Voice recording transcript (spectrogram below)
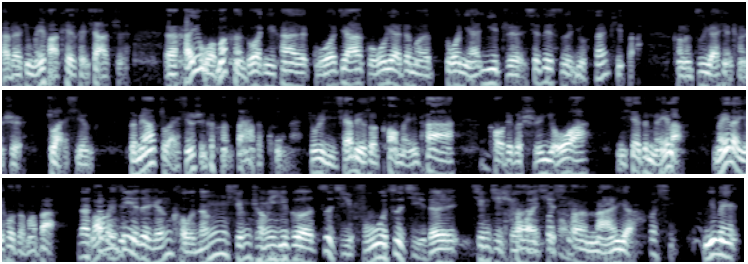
它这就没法开采下去。呃，还有我们很多，你看国家国务院这么多年一直现在是有三批吧，可能资源型城市转型，怎么样转型是个很大的困难。就是以前比如说靠煤炭、靠这个石油啊，你现在没了。没了以后怎么办？那当地的人口能形成一个自己服务自己的经济循环系统吗？很难呀，不行，因为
